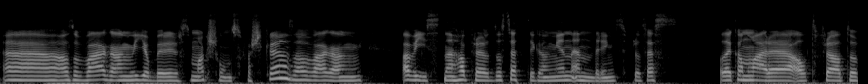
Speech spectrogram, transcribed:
Uh, altså Hver gang vi jobber som aksjonsforskere, altså hver gang avisene har prøvd å sette i gang en endringsprosess, og det kan være alt fra å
